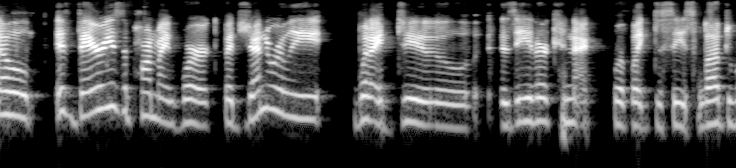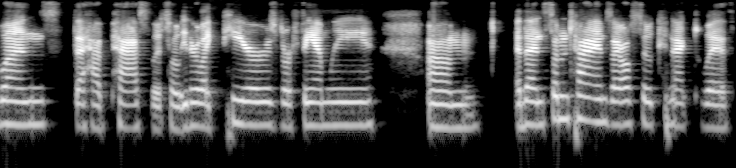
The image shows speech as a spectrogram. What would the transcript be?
So it varies upon my work, but generally what I do is either connect with like deceased loved ones that have passed, so either like peers or family. Um, and then sometimes I also connect with,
